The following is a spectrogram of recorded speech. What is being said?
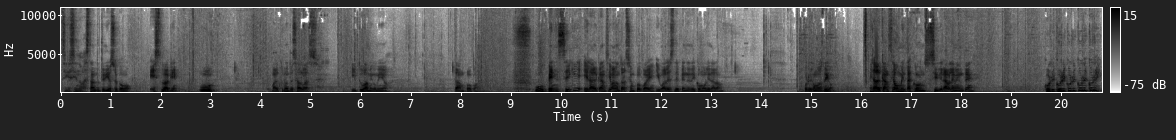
sigue siendo bastante tedioso como esto de aquí. Uh, vale, tú no te salvas. Y tú, amigo mío, tampoco. Uh, pensé que el alcance iba a notarse un poco, ¿eh? Igual es depende de cómo le he dado. Porque como os digo, el alcance aumenta considerablemente. ¡Corre, corre, corre, corre, corre!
